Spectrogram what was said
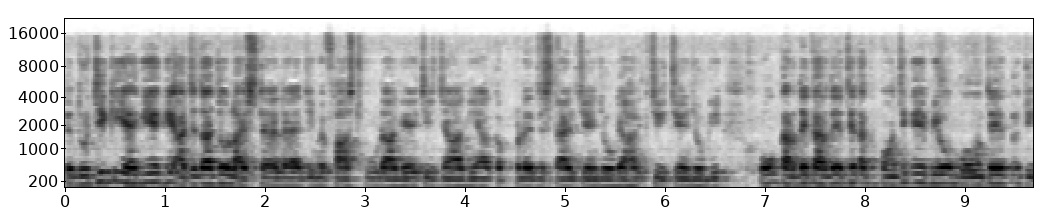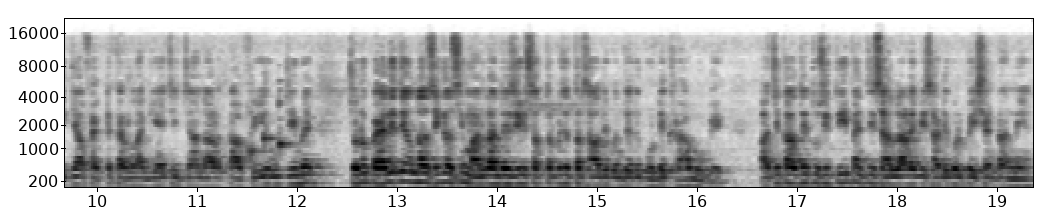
ਤੇ ਦੂਜੀ ਕੀ ਹੈਗੀ ਹੈ ਕਿ ਅੱਜ ਦਾ ਜੋ ਲਾਈਫ ਸਟਾਈਲ ਹੈ ਜਿਵੇਂ ਫਾਸਟ ਫੂਡ ਆ ਗਏ ਚੀਜ਼ਾਂ ਆ ਗਈਆਂ ਕੱਪੜੇ ਦੇ ਸਟਾਈਲ ਚੇਂਜ ਹੋ ਗਿਆ ਹਰ ਇੱਕ ਚੀਜ਼ ਚੇਂਜ ਹੋ ਗਈ ਉਹ ਕਰਦੇ ਕਰਦੇ ਇੱਥੇ ਤੱਕ ਪਹੁੰਚ ਗਏ ਵੀ ਉਹ ਬੋਨ ਤੇ ਚੀਜ਼ਾਂ ਅਫੈਕਟ ਕਰਨ ਲੱਗੀਆਂ ਚੀਜ਼ਾਂ ਨਾਲ ਕਾਫੀ ਜਿਵੇਂ ਚਲੋ ਪਹਿਲੇ ਤੇ ਹੁੰਦਾ ਸੀਗਾ ਅਸੀਂ ਮੰਨ ਲੈਂਦੇ ਸੀ 70 75 ਸਾਲ ਦੇ ਬੰਦੇ ਦੇ ਗੋਡੇ ਖਰਾਬ ਹੋ ਗਏ। ਅੱਜ ਕੱਲ ਤੇ ਤੁਸੀਂ 30 35 ਸਾਲ ਵਾਲੇ ਵੀ ਸਾਡੇ ਕੋਲ ਪੇਸ਼ੈਂਟ ਆਉਂਦੇ ਆ।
